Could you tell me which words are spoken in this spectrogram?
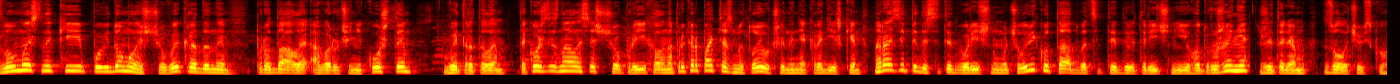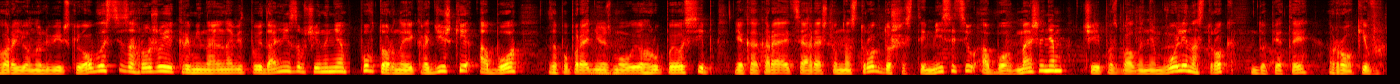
Зловмисники повідомили, що викрадені, продали, а виручені кошти витратили. Також зізналися, що приїхали на Прикарпаття з метою вчинення крадіжки. Наразі 52-річному чоловіку та 29-річній його дружині, жителям Золочівського району Львівської області, загрожує кримінальна відповідальність за вчинення повторної крадіжки або за попередньою змовою групи осіб, яка карається арештом на строк до 6 місяців або обмеженням чи позбавленням волі на строк до 5 років.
